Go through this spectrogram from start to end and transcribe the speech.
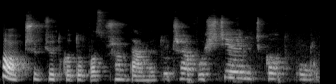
Chodź, szybciutko tu posprzątamy. Tu trzeba pościelić, kotku.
